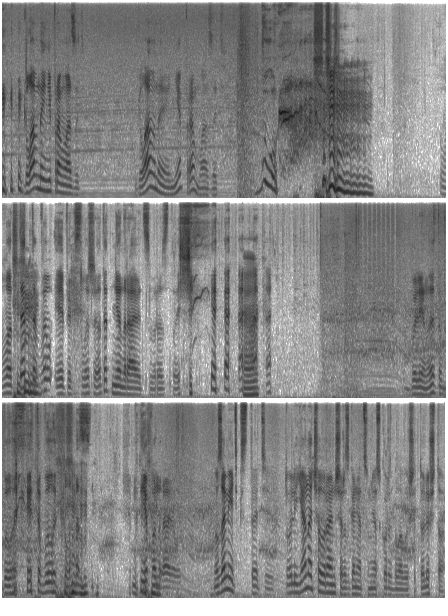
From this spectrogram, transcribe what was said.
Главное не промазать. Главное не промазать. Бу! Вот это был эпик, слушай, вот это мне нравится просто вообще. Блин, это было, это было классно. Мне понравилось. Но заметь, кстати, то ли я начал раньше разгоняться, у меня скорость была выше, то ли что.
